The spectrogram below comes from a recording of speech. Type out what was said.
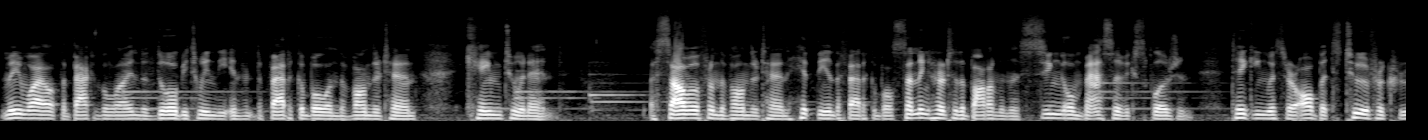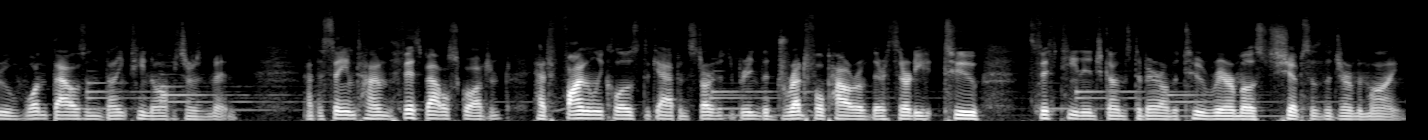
Meanwhile, at the back of the line, the duel between the Indefatigable and the Von der Tann came to an end. A salvo from the Von der Tann hit the Indefatigable, sending her to the bottom in a single massive explosion, taking with her all but two of her crew of 1,019 officers and men. At the same time, the 5th Battle Squadron had finally closed the gap and started to bring the dreadful power of their 32 15 inch guns to bear on the two rearmost ships of the German line.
